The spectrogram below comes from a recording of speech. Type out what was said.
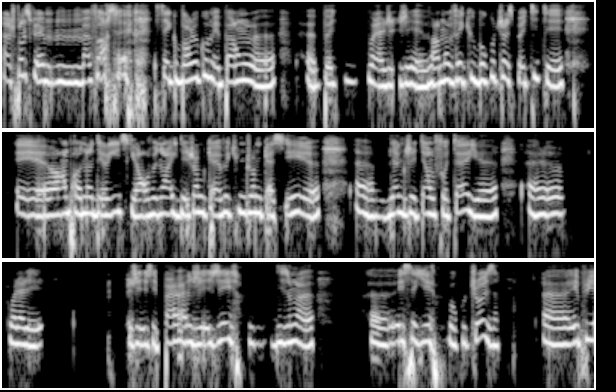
Ah, Je pense que ma force, c'est que pour le coup, mes parents, euh, euh, voilà, j'ai vraiment vécu beaucoup de choses petites et, euh, en prenant des risques et en revenant avec des jambes avec une jambe cassée bien que j'étais en fauteuil voilà j'ai pas j'ai disons essayé beaucoup de choses et puis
